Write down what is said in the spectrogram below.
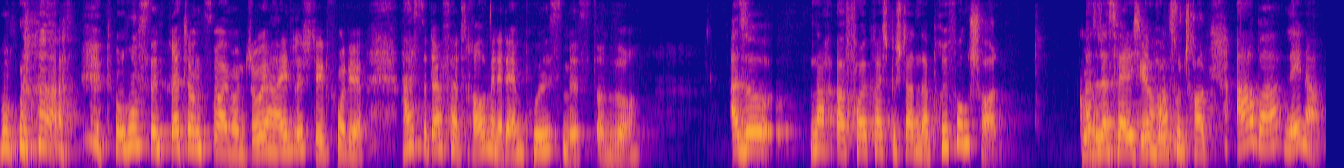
du rufst den Rettungswagen und Joey Heidle steht vor dir. Hast du da Vertrauen, wenn er deinen Puls misst und so? Also nach erfolgreich bestandener Prüfung schon. Gut. Also das werde ich irgendwo zutrauen. Aber Lena,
